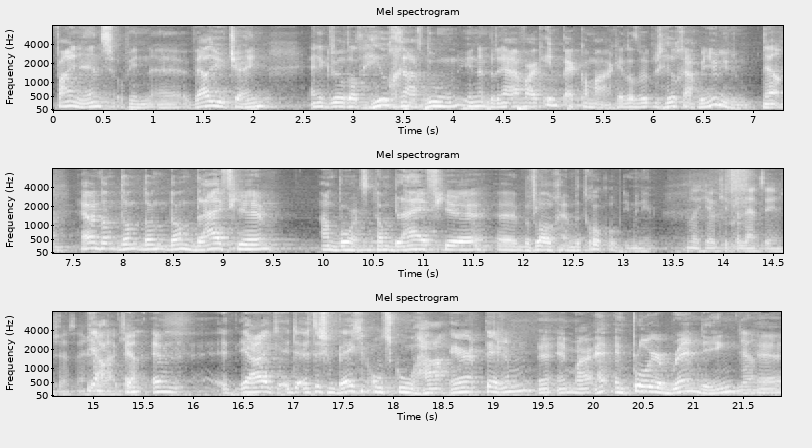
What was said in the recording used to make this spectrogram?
finance of in eh, value chain... en ik wil dat heel graag doen in een bedrijf waar ik impact kan maken. En dat wil ik dus heel graag bij jullie doen. Ja. Ja, dan, dan, dan, dan blijf je aan boord. Dan blijf je eh, bevlogen en betrokken op die manier. Omdat je ook je talenten inzet en Ja, gebruikt. en, ja, ik, het is een beetje een oldschool HR-term. eh, en maar employer branding. Ja. eh,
